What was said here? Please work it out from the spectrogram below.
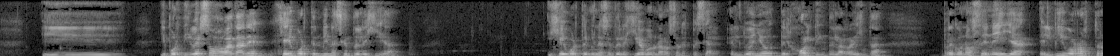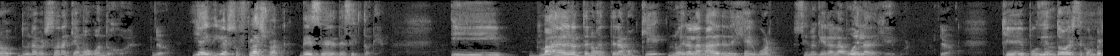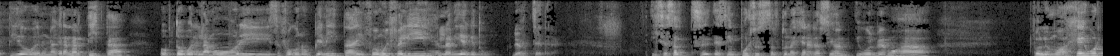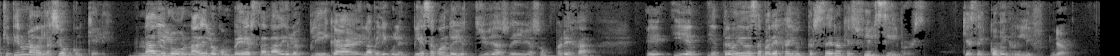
y, y por diversos avatares Hayward termina siendo elegida y Hayward termina siendo elegida por una razón especial. El dueño del holding de la revista reconoce en ella el vivo rostro de una persona que amó cuando joven. Y hay diversos flashbacks de, ese, de esa historia. Y más adelante nos enteramos que no era la madre de Hayward, sino que era la abuela de Hayward. Que pudiendo haberse convertido en una gran artista, optó por el amor y se fue con un pianista y fue muy feliz en la vida que tuvo, etcétera y se ese impulso se saltó una generación y volvemos a volvemos a Hayward que tiene una relación con Kelly. Nadie lo nadie lo conversa nadie lo explica. La película empieza cuando ellos, ya, ellos ya son pareja eh, y, entre medio de esa pareja hay un tercero que es Phil Silvers que es el comic relief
